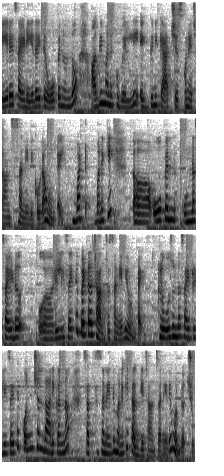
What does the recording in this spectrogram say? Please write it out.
వేరే సైడ్ ఏదైతే ఓపెన్ ఉందో అది మనకు వెళ్ళి ఎగ్ని క్యాచ్ చేసుకునే ఛాన్సెస్ అనేవి కూడా ఉంటాయి. బట్ మనకి ఓపెన్ ఉన్న సైడ్ రిలీజ్ అయితే బెటర్ ఛాన్సెస్ అనేవి ఉంటాయి. క్లోజ్ ఉన్న సైడ్ రిలీజ్ అయితే కొంచెం దానికన్నా సక్సెస్ అనేది మనకి తగ్గే ఛాన్స్ అనేది ఉండొచ్చు.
